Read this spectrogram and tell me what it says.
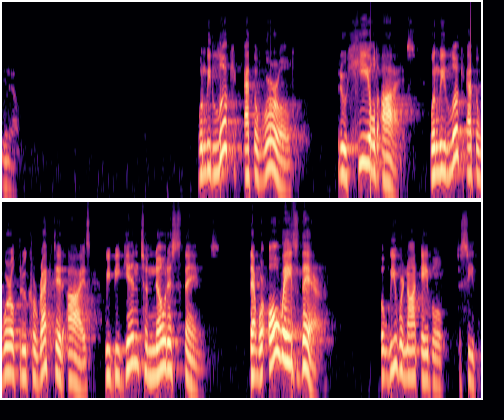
You know. When we look at the world through healed eyes, when we look at the world through corrected eyes, we begin to notice things that were always there, but we were not able to see them.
